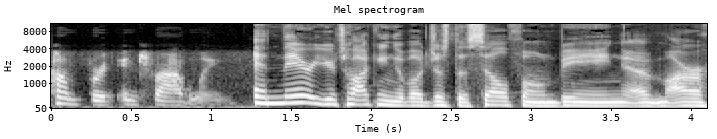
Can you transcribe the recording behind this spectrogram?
comfort in traveling. And there you're talking about just the cell phone being um, our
